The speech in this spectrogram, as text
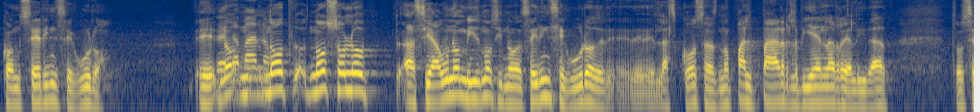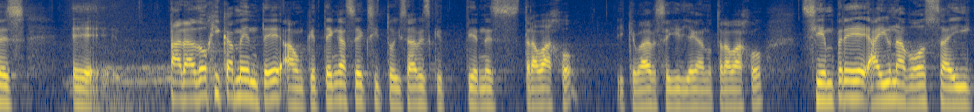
con ser inseguro. Eh, De no, la mano. No, no solo hacia uno mismo, sino ser inseguro de, las cosas, no palpar bien la realidad. Entonces, eh, paradójicamente, aunque tengas éxito y sabes que tienes trabajo y que va a seguir llegando trabajo, siempre hay una voz ahí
